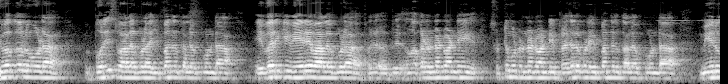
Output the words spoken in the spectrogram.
యువకులు కూడా పోలీసు వాళ్ళకు కూడా ఇబ్బందులు కలగకుండా ఎవరికి వేరే వాళ్ళకు కూడా అక్కడ ఉన్నటువంటి చుట్టుముట్టు ఉన్నటువంటి ప్రజలు కూడా ఇబ్బందులు కలగకుండా మీరు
